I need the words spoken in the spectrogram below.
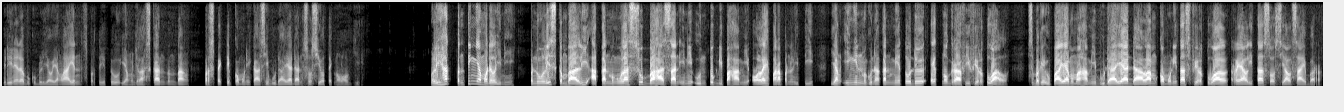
Jadi ini ada buku beliau yang lain seperti itu yang menjelaskan tentang perspektif komunikasi, budaya, dan sosioteknologi. Melihat pentingnya model ini, penulis kembali akan mengulas subbahasan ini untuk dipahami oleh para peneliti yang ingin menggunakan metode etnografi virtual sebagai upaya memahami budaya dalam komunitas virtual realitas sosial cyber.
